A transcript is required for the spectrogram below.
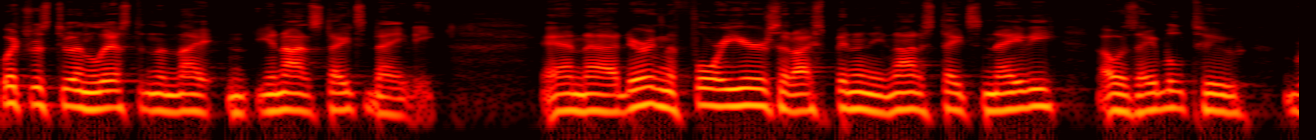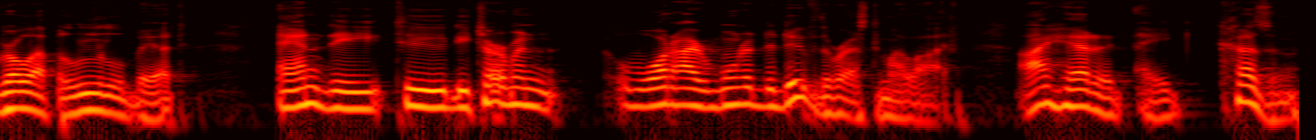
which was to enlist in the Na- United States Navy. And uh, during the four years that I spent in the United States Navy, I was able to grow up a little bit and the, to determine what I wanted to do for the rest of my life. I had a, a cousin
